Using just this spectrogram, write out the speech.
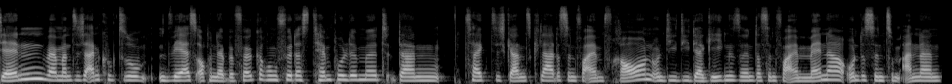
Denn wenn man sich anguckt, so wer ist auch in der Bevölkerung für das Tempolimit, dann zeigt sich ganz klar, das sind vor allem Frauen und die, die dagegen sind, das sind vor allem Männer und es sind zum anderen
